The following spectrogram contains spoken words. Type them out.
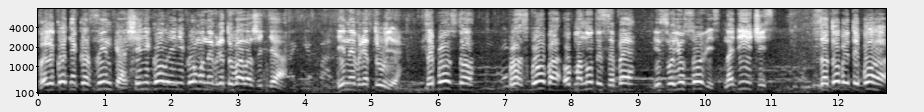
Великодня корзинка ще ніколи і нікому не врятувала життя і не врятує. Це просто спроба обманути себе і свою совість, надіючись задобрити Бога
